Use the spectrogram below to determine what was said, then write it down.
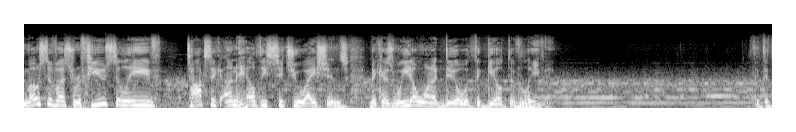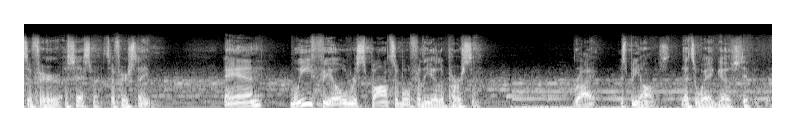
most of us refuse to leave toxic, unhealthy situations because we don't want to deal with the guilt of leaving. I think that's a fair assessment, it's a fair statement. And we feel responsible for the other person, right? Let's be honest. That's the way it goes typically.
